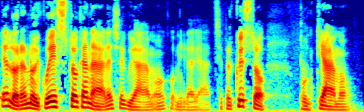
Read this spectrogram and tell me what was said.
E allora noi questo canale seguiamo con i ragazzi, per questo puntiamo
